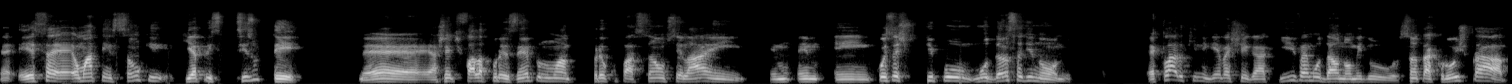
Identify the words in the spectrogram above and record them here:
É, essa é uma atenção que, que é preciso ter. Né? A gente fala, por exemplo, numa preocupação, sei lá, em, em, em coisas tipo mudança de nome. É claro que ninguém vai chegar aqui e vai mudar o nome do Santa Cruz para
